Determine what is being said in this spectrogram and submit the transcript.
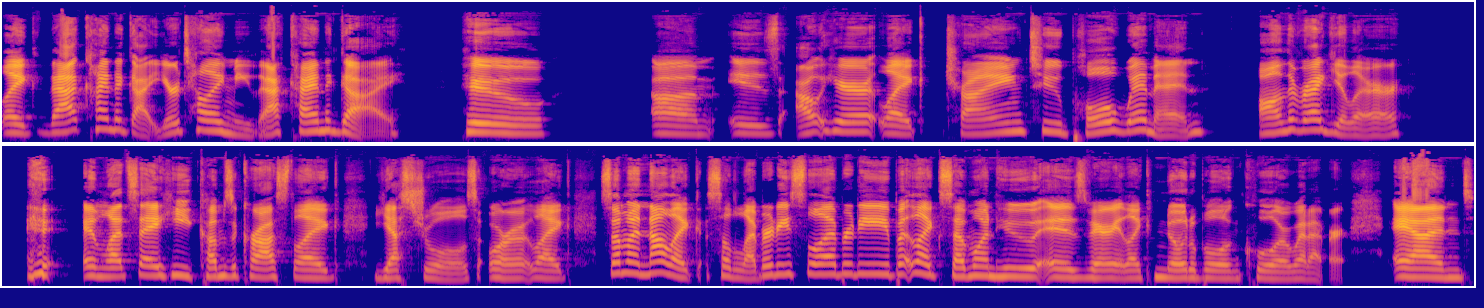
like that kind of guy you're telling me that kind of guy who um is out here like trying to pull women on the regular and let's say he comes across like yes jules or like someone not like celebrity celebrity but like someone who is very like notable and cool or whatever and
